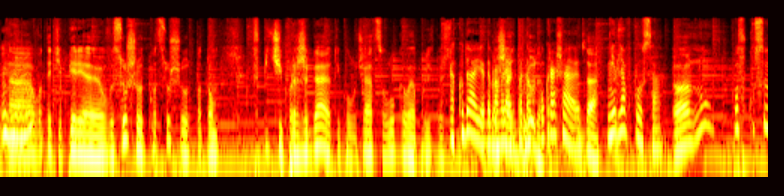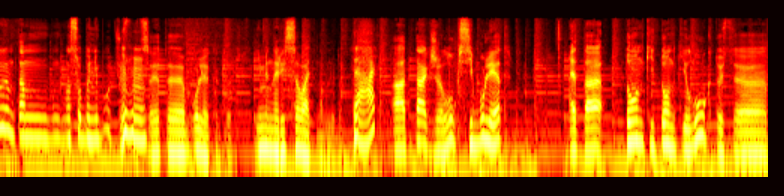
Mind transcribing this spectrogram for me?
Э, вот эти перья высушивают, подсушивают, потом в печи прожигают и получается луковая пыль. То есть, А куда ее добавляют потом? блюдо. Украшают. Да. Не для вкуса. Ну, по вкусовым там особо не будет чувствоваться, это более как бы именно рисовать на блюдо. Так. А также лук сибулет. Это тонкий-тонкий лук, то есть э,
